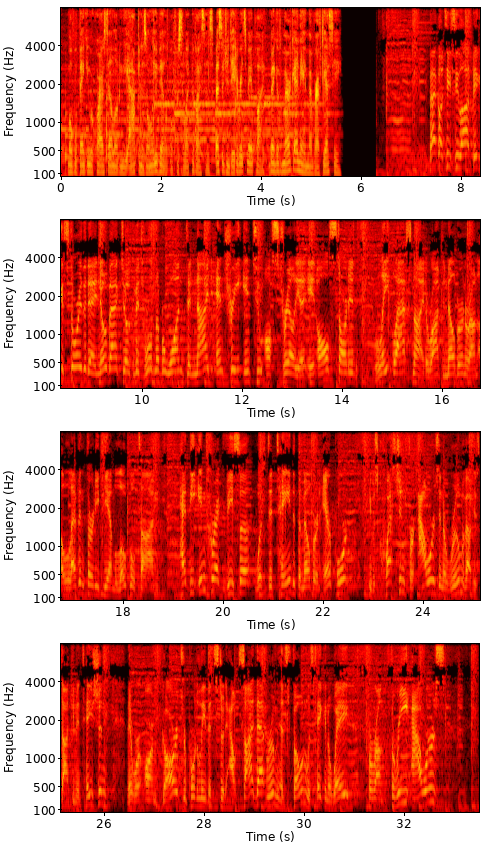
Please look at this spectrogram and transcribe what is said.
Mobile banking requires downloading the app and is only available for select devices. Message and data rates may apply. Bank of America and a member FDIC. Back on TC Live, biggest story of the day. Novak Djokovic, world number one, denied entry into Australia. It all started late last night. Arrived in Melbourne around 11:30 p.m. local time. Had the incorrect visa, was detained at the Melbourne airport. He was questioned for hours in a room about his documentation. There were armed guards reportedly that stood outside that room. His phone was taken away for around three hours.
